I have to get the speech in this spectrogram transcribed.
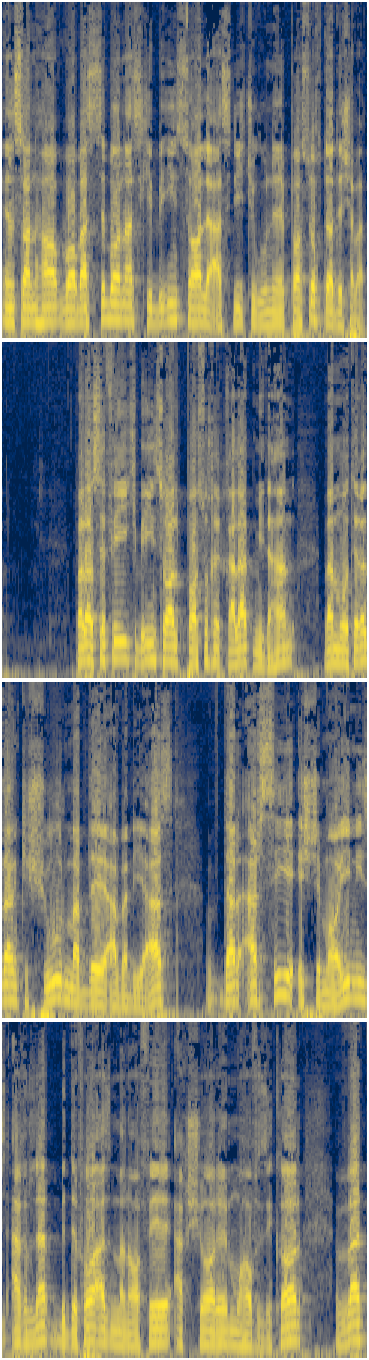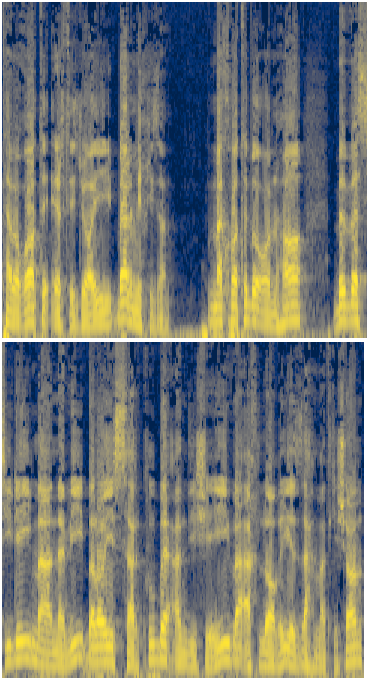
انسانها وابسته بان است که به این سال اصلی چگونه پاسخ داده شود. فلاسفه ای که به این سال پاسخ غلط می‌دهند و معتقدند که شور مبدع اولیه است در عرصه اجتماعی نیز اغلب به دفاع از منافع اخشار محافظه و طبقات ارتجایی برمیخیزند. مکاتب آنها به وسیله معنوی برای سرکوب اندیشهی و اخلاقی زحمتکشان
